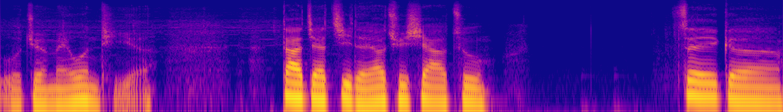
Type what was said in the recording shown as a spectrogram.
我觉得没问题了。大家记得要去下注。这个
